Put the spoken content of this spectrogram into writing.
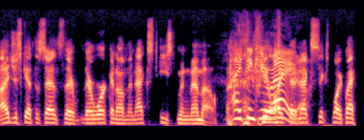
I just get the sense they're they're working on the next Eastman memo. I think feel you're like right. the next six point plan,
